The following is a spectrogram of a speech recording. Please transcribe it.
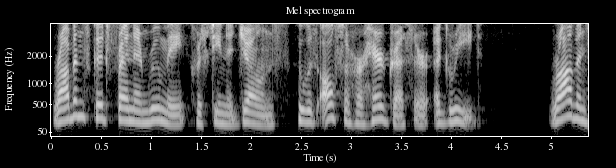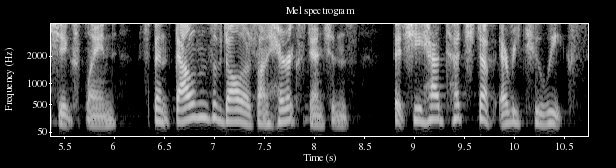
Robin's good friend and roommate, Christina Jones, who was also her hairdresser, agreed. Robin, she explained, spent thousands of dollars on hair extensions that she had touched up every two weeks.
